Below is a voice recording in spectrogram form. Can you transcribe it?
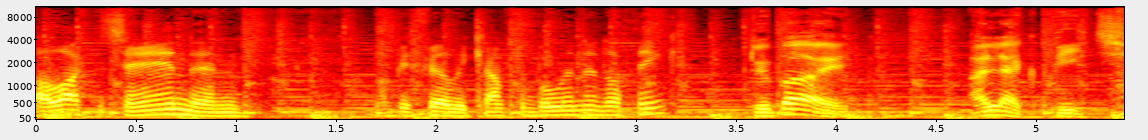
I like the sand and I'll be fairly comfortable in it, I think. Dubai, I like beach.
